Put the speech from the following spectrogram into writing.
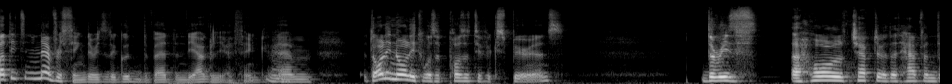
but it's in everything. There is the good, the bad, and the ugly. I think. Yeah. Um, but all in all, it was a positive experience. There is a whole chapter that happened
